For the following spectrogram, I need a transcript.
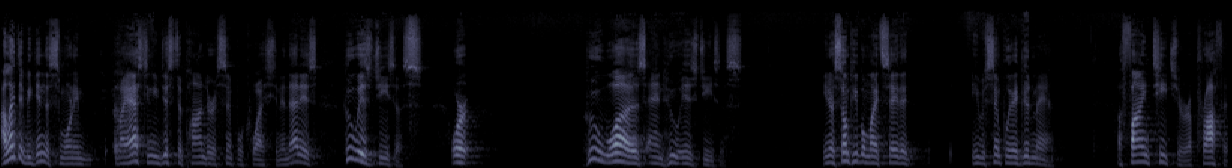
I'd like to begin this morning by asking you just to ponder a simple question, and that is who is Jesus? Or who was and who is Jesus? You know, some people might say that he was simply a good man, a fine teacher, a prophet.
